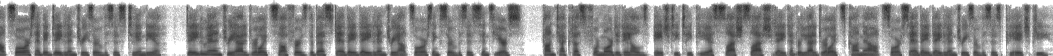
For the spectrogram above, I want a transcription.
outsource eBay data entry services to India. Data Entry Adroits offers the best eBay data entry outsourcing services since years. Contact us for more details. HTTPS slash slash data entry outsource eBay data entry services PHP.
